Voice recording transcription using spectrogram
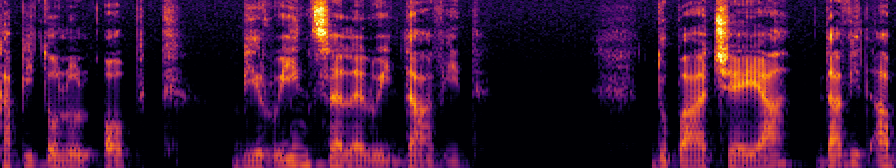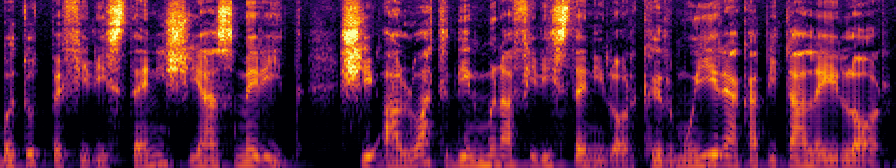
Capitolul 8. Biruințele lui David După aceea, David a bătut pe filisteni și i-a smerit și a luat din mâna filistenilor cârmuirea capitalei lor.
